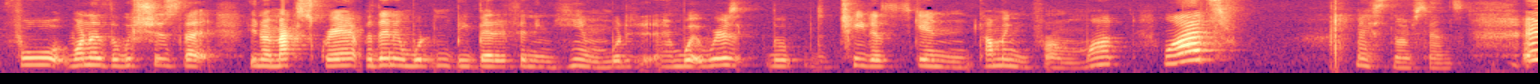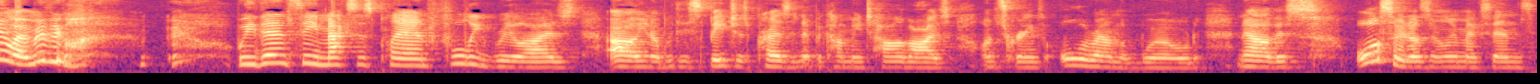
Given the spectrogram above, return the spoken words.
for one of the wishes that you know Max grant, but then it wouldn't be benefiting him? Would it? And where, where's the, the cheetah skin coming from? What? What? Makes no sense. Anyway, moving on. we then see Max's plan fully realized, uh, you know, with his speech as president becoming televised on screens all around the world. Now, this also doesn't really make sense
